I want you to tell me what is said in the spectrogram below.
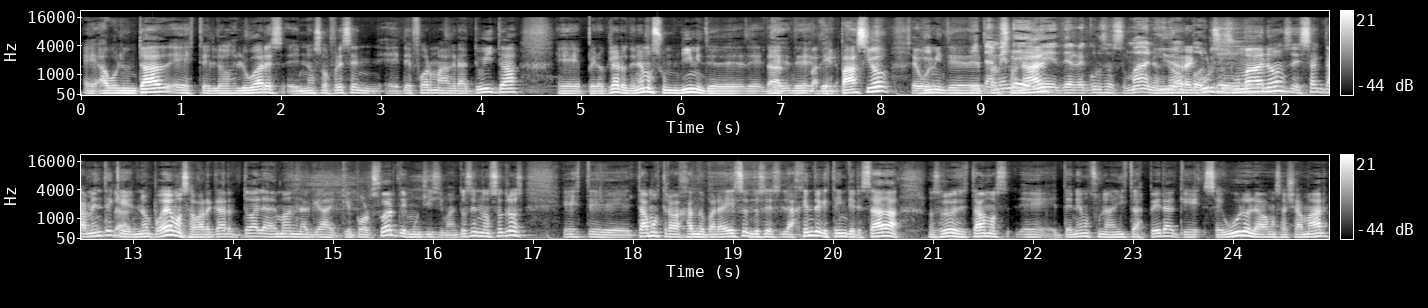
eh, a voluntad, este, los lugares eh, nos ofrecen eh, de forma gratuita, eh, pero claro, tenemos un límite de, de- Claro, de- de- espacio, límite de y también de, personal. de- de recursos humanos. y de recursos Porque- humanos, exactamente, que no podemos abarcar toda la demanda que hay, que por suerte es muchísima. Entonces nosotros este, estamos trabajando para eso. Entonces la gente que esté interesada, nosotros estamos, eh, tenemos una lista de espera que seguro la vamos a llamar.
